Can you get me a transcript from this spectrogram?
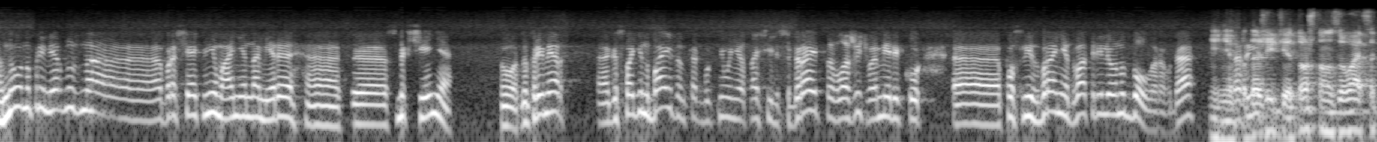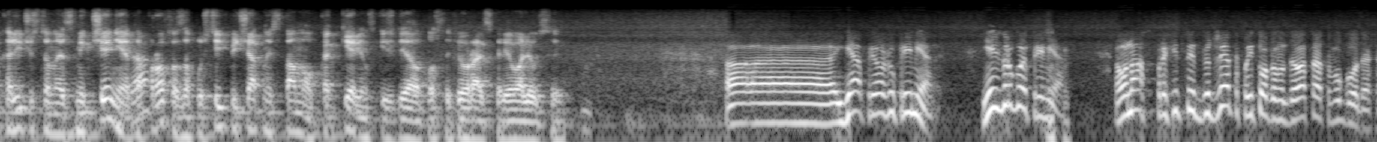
Ну, например, нужно э, обращать внимание на меры э, смягчения. Вот. Например, господин Байден, как бы к нему не относились, собирается вложить в Америку э, после избрания 2 триллиона долларов, да? Нет, нет, подождите, то, что называется количественное смягчение, да? это просто запустить печатный станок, как Керенский сделал после февральской революции. Э, я привожу пример. Есть другой пример. У нас профицит бюджета по итогам 2020 года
